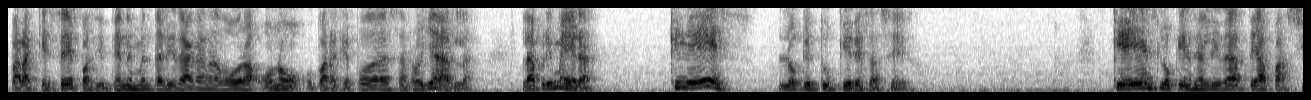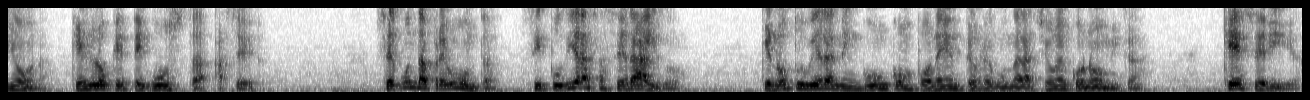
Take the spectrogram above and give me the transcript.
para que sepas si tienes mentalidad ganadora o no, o para que puedas desarrollarla. La primera, ¿qué es lo que tú quieres hacer? ¿Qué es lo que en realidad te apasiona? ¿Qué es lo que te gusta hacer? Segunda pregunta, si pudieras hacer algo que no tuviera ningún componente o remuneración económica, ¿qué sería?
